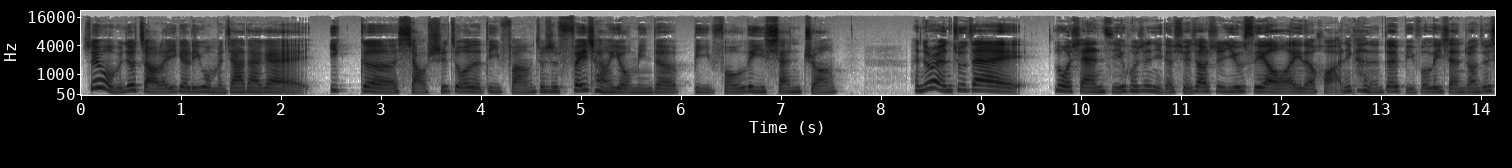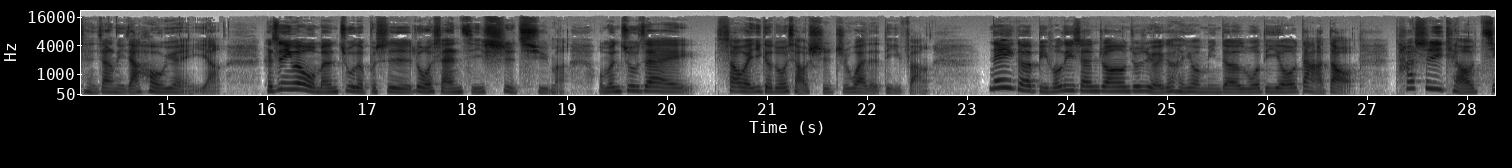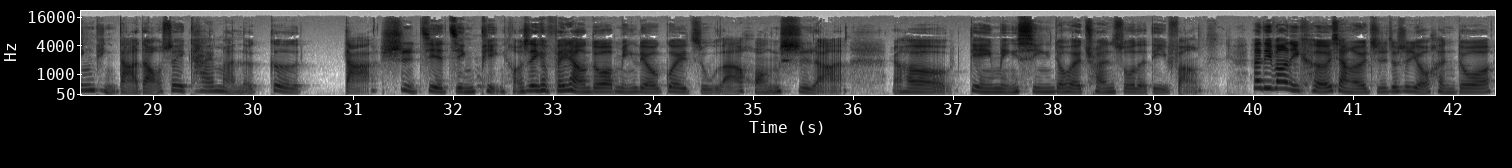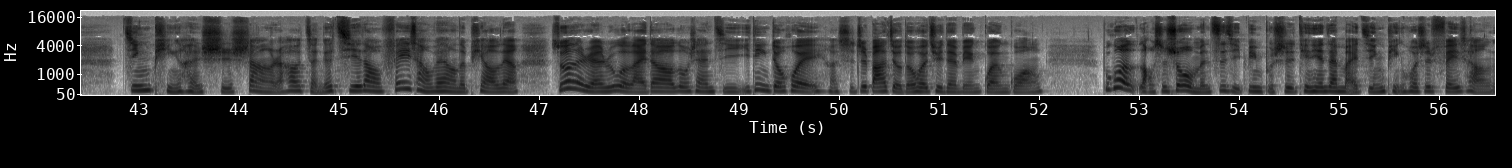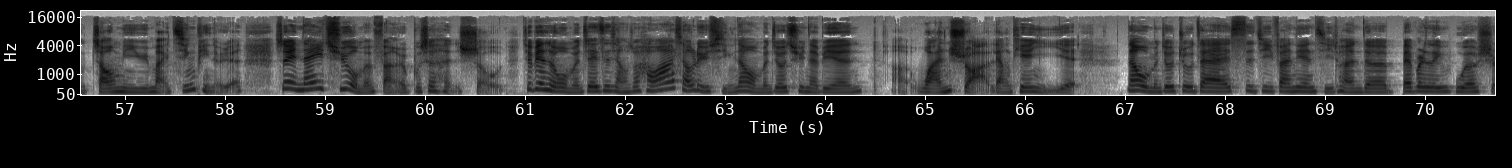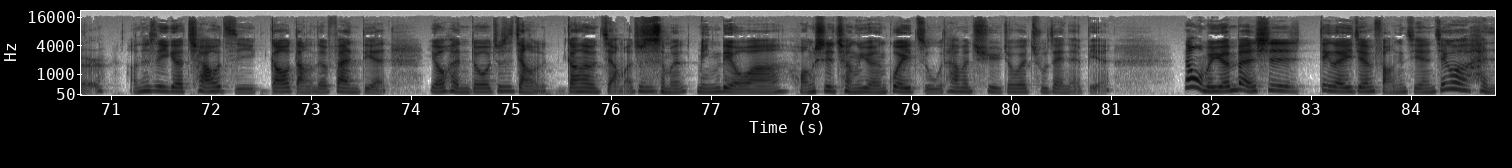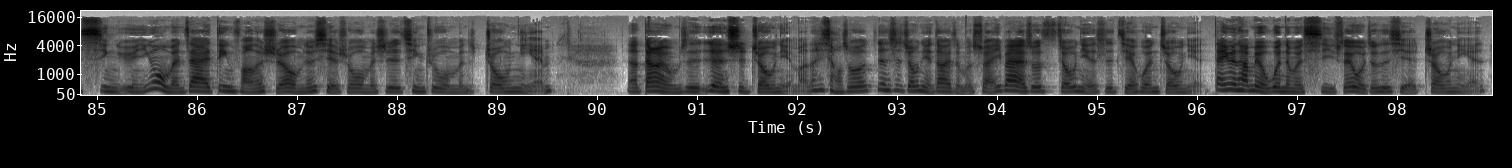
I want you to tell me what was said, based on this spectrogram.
所以我们就找了一个离我们家大概一个小时左右的地方，就是非常有名的比佛利山庄。很多人住在洛杉矶，或是你的学校是 UCLA 的话，你可能对比佛利山庄就很像你家后院一样。可是因为我们住的不是洛杉矶市区嘛，我们住在稍微一个多小时之外的地方，那个比佛利山庄就是有一个很有名的罗迪欧大道，它是一条精品大道，所以开满了各大世界精品，好，是一个非常多名流贵族啦、皇室啊，然后电影明星都会穿梭的地方。那地方你可想而知，就是有很多。精品很时尚，然后整个街道非常非常的漂亮。所有的人如果来到洛杉矶，一定都会十之八九都会去那边观光。不过老实说，我们自己并不是天天在买精品，或是非常着迷于买精品的人，所以那一区我们反而不是很熟，就变成我们这一次想说，好啊，小旅行，那我们就去那边啊、玩耍两天一夜。那我们就住在四季饭店集团的 Beverly Wilshire。啊，那是一个超级高档的饭店，有很多就是讲刚刚有讲嘛，就是什么名流啊、皇室成员、贵族，他们去就会住在那边。那我们原本是订了一间房间，结果很幸运，因为我们在订房的时候，我们就写说我们是庆祝我们的周年。那当然我们是认识周年嘛，那你想说认识周年到底怎么算？一般来说周年是结婚周年，但因为他没有问那么细，所以我就是写周年。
